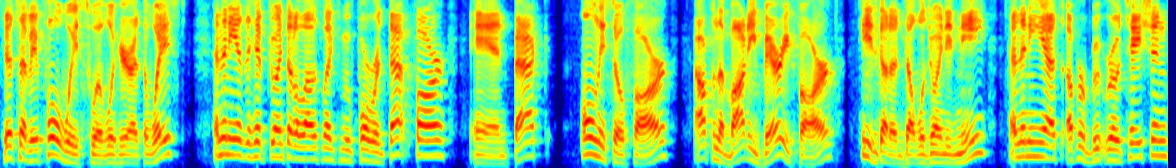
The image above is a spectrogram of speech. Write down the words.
He does have a full waist swivel here at the waist. And then he has a hip joint that allows leg to move forward that far and back only so far. Out from the body very far. He's got a double jointed knee, and then he has upper boot rotation.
